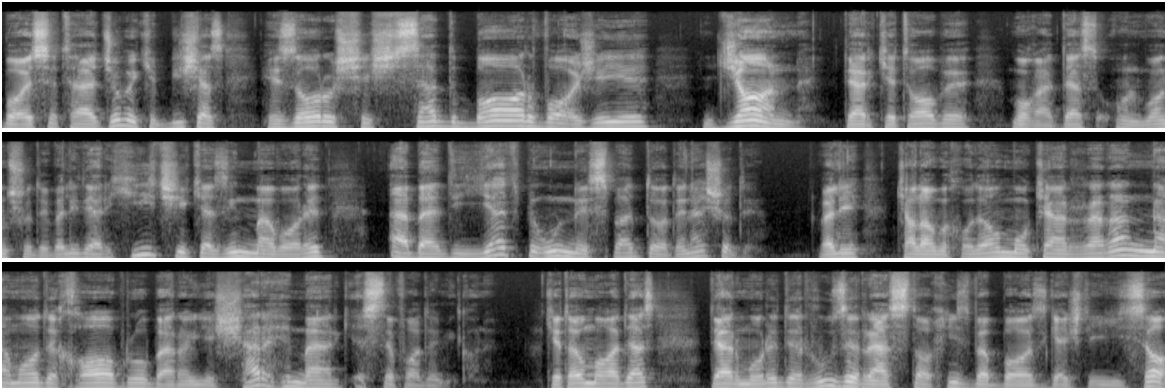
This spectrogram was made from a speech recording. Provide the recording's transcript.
باعث تعجبه که بیش از 1600 بار واژه جان در کتاب مقدس عنوان شده ولی در هیچ یک از این موارد ابدیت به اون نسبت داده نشده ولی کلام خدا مکررا نماد خواب رو برای شرح مرگ استفاده می‌کنه. کتاب مقدس در مورد روز رستاخیز و بازگشت عیسی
